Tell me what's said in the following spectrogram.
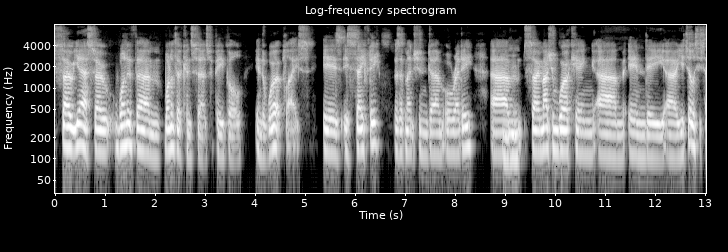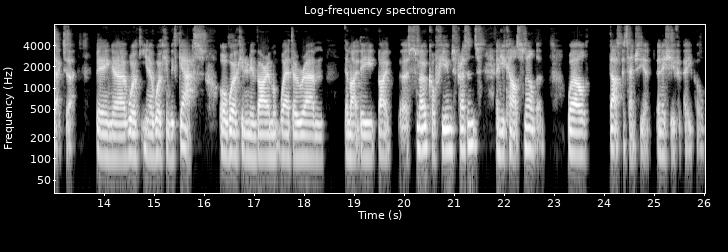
So yeah, so one of the um, one of the concerns for people in the workplace is is safety, as I've mentioned um, already. Um, mm-hmm. So imagine working um, in the uh, utility sector, being uh, work you know working with gas or working in an environment where there um, there might be by uh, smoke or fumes present and you can't smell them. Well, that's potentially a, an issue for people.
